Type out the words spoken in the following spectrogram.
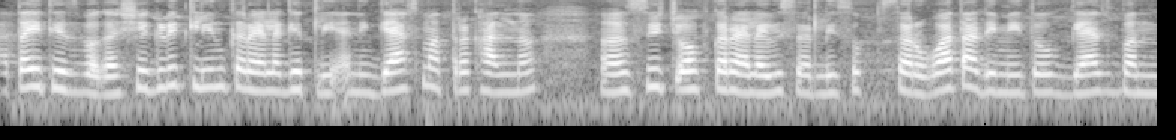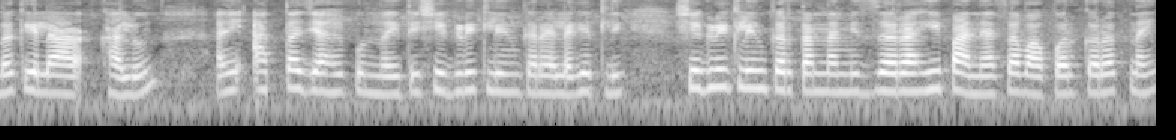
आता इथेच बघा शेगडी क्लीन करायला घेतली आणि गॅस मात्र खालनं स्विच ऑफ करायला विसरली. सो सर्वात आधी मी तो गॅस बंद केला खालून आणि आत्ता जे आहे पुन्हा इथे शेगडी क्लीन करायला घेतली. शेगडी क्लीन करताना मी जराही पाण्याचा वापर करत नाही.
